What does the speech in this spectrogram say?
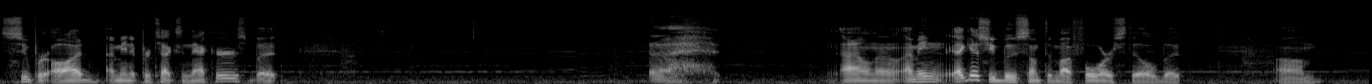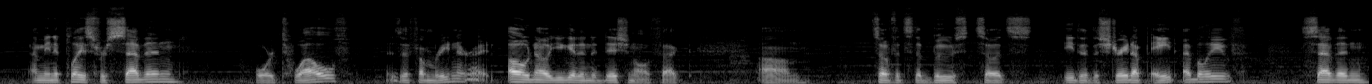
super odd. I mean, it protects neckers, but. Uh, I don't know. I mean, I guess you boost something by four still, but. Um, I mean, it plays for seven or 12, as if I'm reading it right. Oh, no, you get an additional effect. Um, so if it's the boost, so it's either the straight up 8, I believe, 7,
